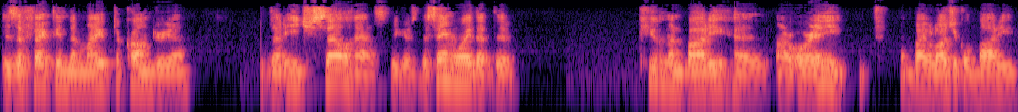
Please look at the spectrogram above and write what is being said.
is affecting the mitochondria that each cell has because the same way that the human body has or, or any biological body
